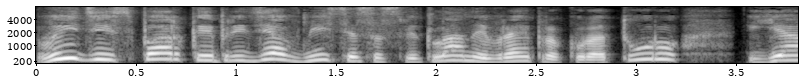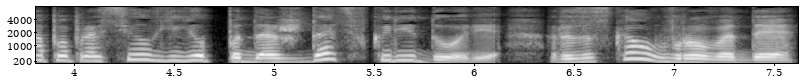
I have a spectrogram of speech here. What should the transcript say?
Выйдя из парка и придя вместе со Светланой в райпрокуратуру, я попросил ее подождать в коридоре, разыскал в РОВД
